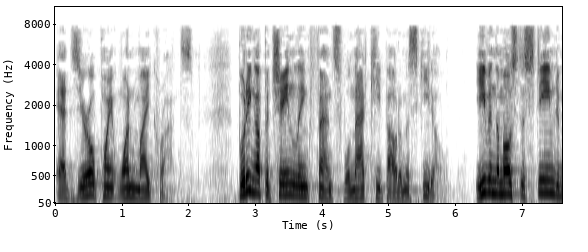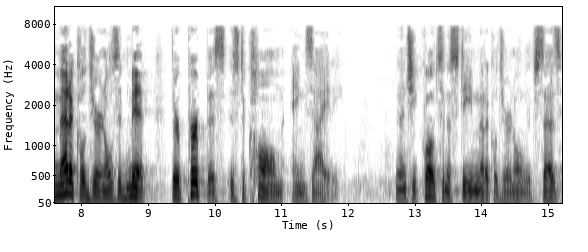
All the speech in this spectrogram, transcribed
At 0.1 microns. Putting up a chain link fence will not keep out a mosquito. Even the most esteemed medical journals admit their purpose is to calm anxiety. And then she quotes an esteemed medical journal which says,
